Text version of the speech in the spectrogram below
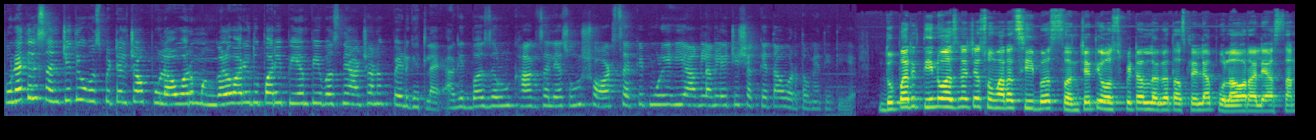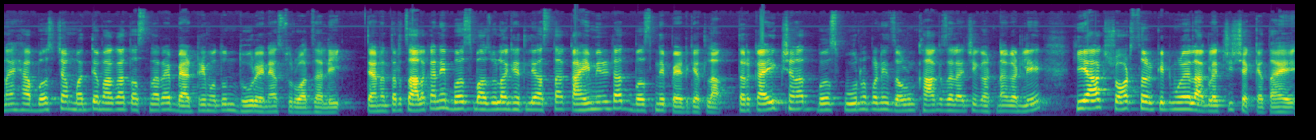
पुण्यातील संचिती हॉस्पिटलच्या पुलावर मंगळवारी दुपारी पीएमपी बसने अचानक पेट घेतलाय. आगीत बस जळून खाक झाली असून शॉर्ट सर्किटमुळे ही आग लागल्याची शक्यता वर्तवण्यात येते. आहे दुपारी तीन वाजण्याच्या सुमारास ही बस संचेती हॉस्पिटल लगत असलेल्या पुलावर आली असताना ह्या बसच्या मध्यभागात असणाऱ्या बॅटरीमधून धूर येण्यास सुरुवात झाली. त्यानंतर चालकाने बस बाजूला घेतली असता काही मिनिटात बसने पेट घेतला. तर काही क्षणात बस पूर्णपणे जळून खाक झाल्याची घटना घडली. ही आग शॉर्ट सर्किटमुळे लागल्याची शक्यता आहे.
